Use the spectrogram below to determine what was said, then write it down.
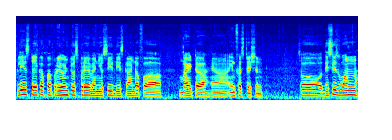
Please take up a preventive spray when you see this kind of uh, mite uh, uh, infestation. So this is one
